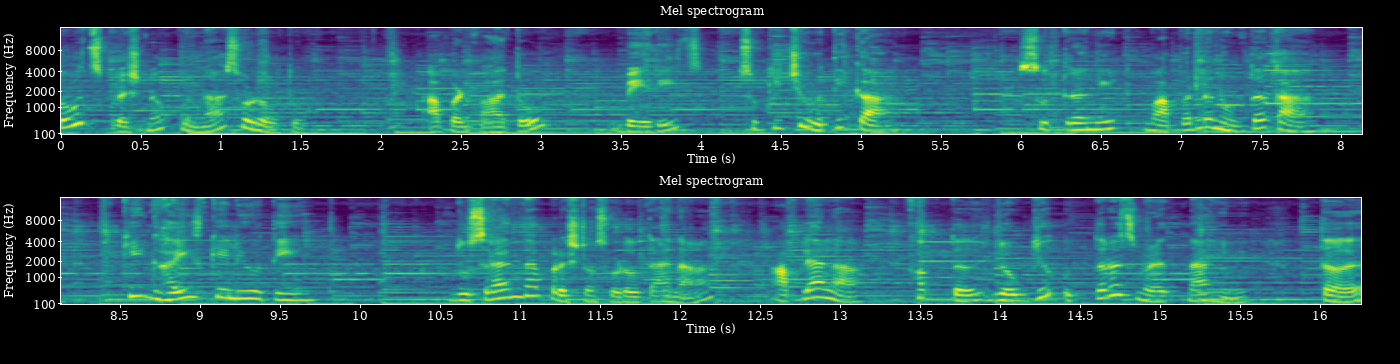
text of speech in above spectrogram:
तोच प्रश्न पुन्हा सोडवतो. आपण पाहतो बेरीज चुकीची होती का? सूत्र नीट वापरलं नव्हतं का? की घाईच केली होती? दुसऱ्यांदा प्रश्न सोडवताना आपल्याला फक्त योग्य उत्तरच मिळत नाही तर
